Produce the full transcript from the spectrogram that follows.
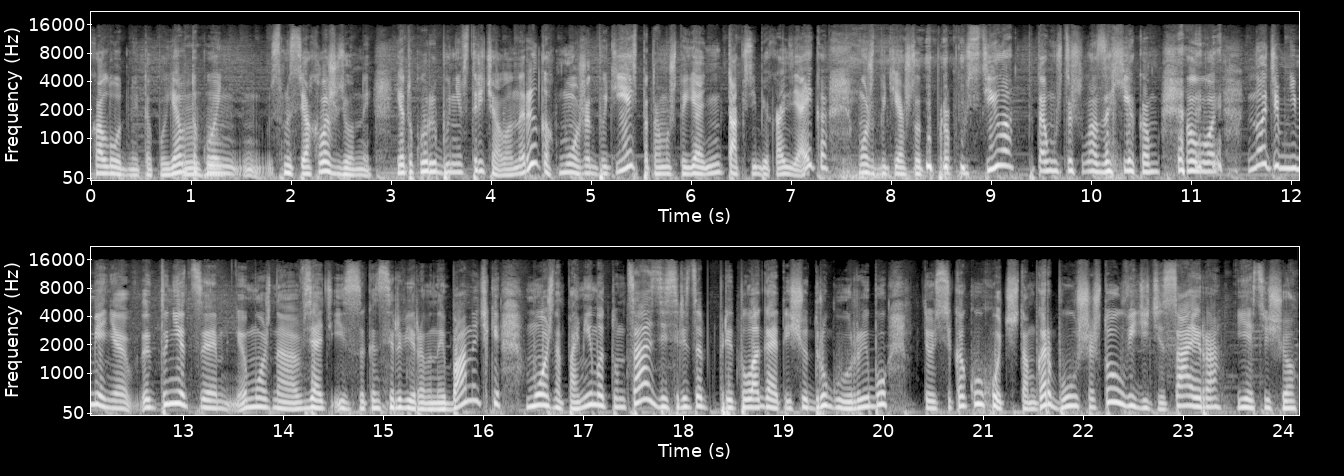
холодный такой. Я вот Мгм. такой, в смысле, охлажденный. Я такую рыбу не встречала на рынках. Может быть, есть, потому что я не так себе хозяйка. Может быть, я что-то пропустила, потому что шла за хеком. Вот. Но, тем не менее, тунец э, можно взять из консервированной баночки. Можно, помимо тунца, здесь рецепт предполагает еще другую рыбу, tribo то есть какую хочешь, там, горбуша, что увидите, сайра есть еще.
